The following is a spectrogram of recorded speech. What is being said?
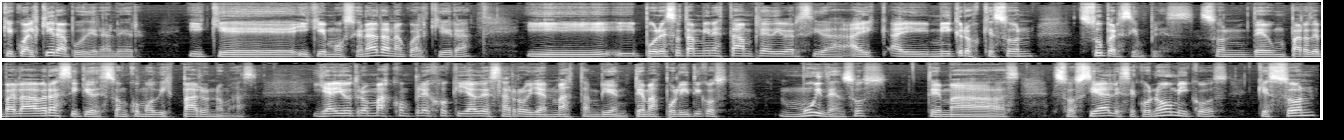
que cualquiera pudiera leer y que, y que emocionaran a cualquiera. Y, por eso también esta amplia diversidad. Hay, hay micros que son súper simples, son de un par de palabras y que son como disparos nomás. Y hay otros más complejos que ya desarrollan más también, temas políticos muy densos, temas sociales, económicos, que son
